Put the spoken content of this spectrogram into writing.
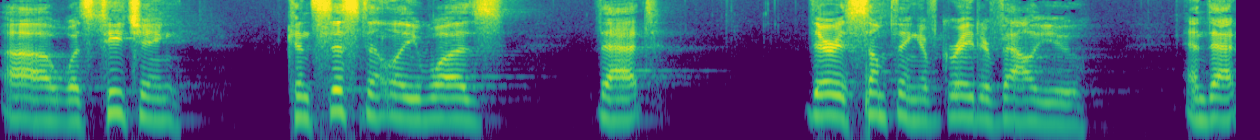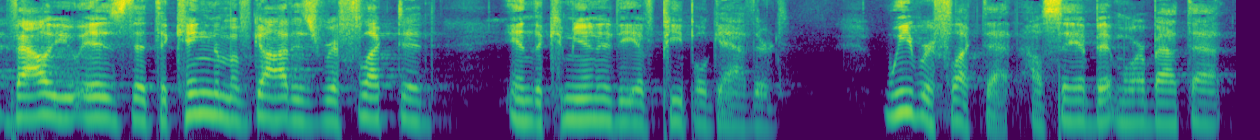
uh, was teaching consistently was that there is something of greater value, and that value is that the kingdom of God is reflected in the community of people gathered. We reflect that. I'll say a bit more about that.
